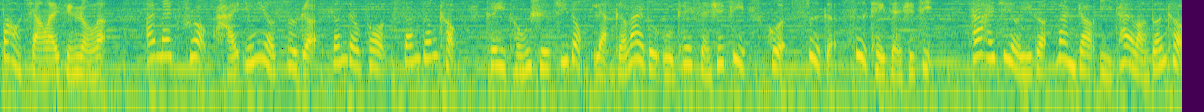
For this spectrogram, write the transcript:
爆强来形容了。iMac Pro 还拥有四个 Thunderbolt 三端口，可以同时驱动两个外部 5K 显示器或四个 4K 显示器。它还具有一个万兆以太网端口、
